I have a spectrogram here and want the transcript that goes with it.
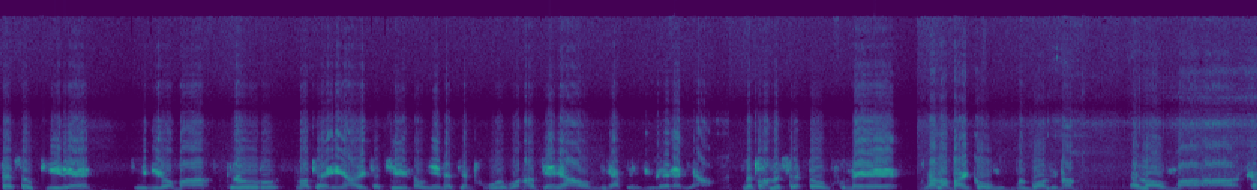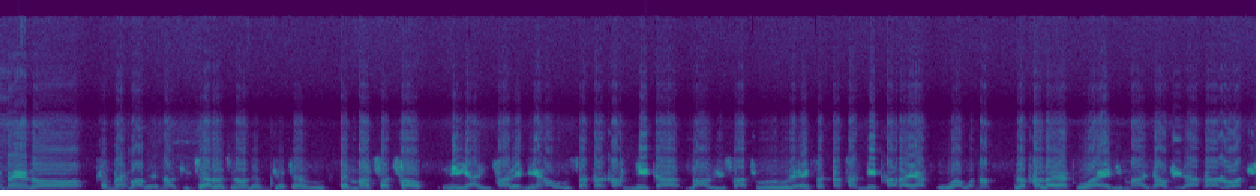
တက်ဆုပ်ပြေးတယ်ဒီပြီးတော့မှသူတို့နောက်ထပ်အင်အားတွေတက်ချေလုံးရင်းနဲ့ပြန်ထိုးတော့ဗောနော်ပြန်ရအောင်နေရာပြန်ယူတယ်အဲ့ညအောင်2023ခုနှစ်ငါးလပိုင်းကုန်ပေါ့လေနော် အဲ့လောက်မှာခမန်တော့ခမန်ပါပဲเนาะအထူးကြတော့ကျွန်တော်လည်းမပြောတတ်ဘူးတမ66နေရာယူထားတဲ့နေရာကိုစကခနေကလာပြီးစားထိုးတယ်စကခနေခရရကိုပါဘောနော်ဆိုတော့ခလာရကိုကအဲ့ဒီမှာရောက်နေတာကတော့နေ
